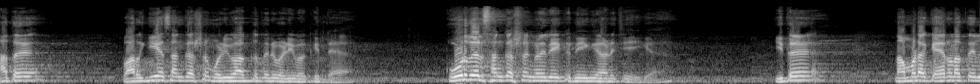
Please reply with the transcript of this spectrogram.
അത് വർഗീയ സംഘർഷം ഒഴിവാക്കുന്നതിന് വഴിവെക്കില്ല. കൂടുതൽ സംഘർഷങ്ങളിലേക്ക് നീങ്ങുകയാണ് ചെയ്യുക. ഇത് നമ്മുടെ കേരളത്തിൽ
